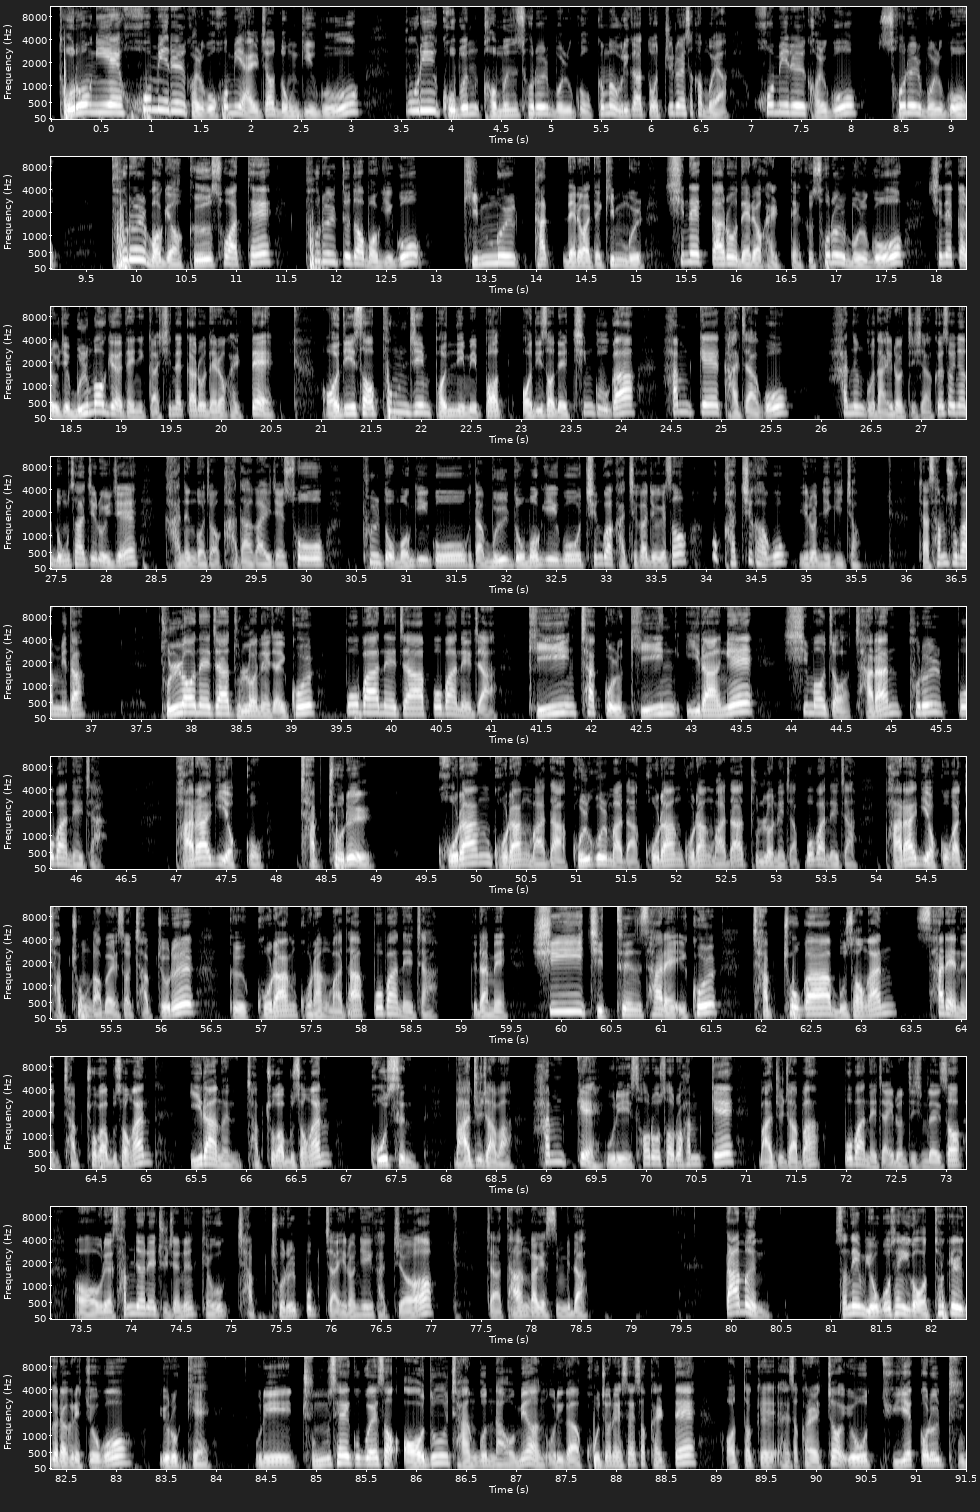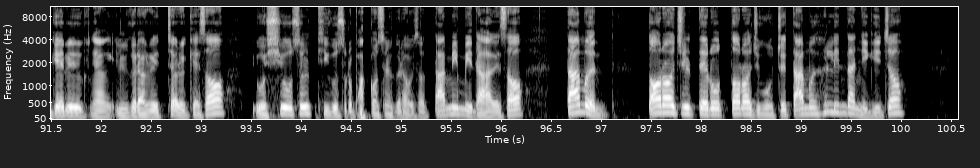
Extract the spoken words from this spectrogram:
도롱이에 호미를 걸고 호미 알죠? 농기구. 뿌리 곱은 검은 소를 몰고. 그러면 우리가 또 줄여 해석하면 뭐야? 호미를 걸고 소를 몰고 풀을 먹여 그 소한테 풀을 뜯어 먹이고 긴물 갓 내려갈 때 긴물 시냇가로 내려갈 때 그 소를 몰고 시냇가로 이제 물 먹여야 되니까 시냇가로 내려갈 때 어디서 품진 번님이 벗 어디서 내 친구가 함께 가자고 하는구나 이런 뜻이야. 그래서 그냥 농사지로 이제 가는 거죠. 가다가 이제 소 풀도 먹이고 그다음 물도 먹이고 친구와 같이 가자고 해서 뭐 같이 가고 이런 얘기죠. 자 삼수 갑니다. 둘러내자 둘러내자 이콜 뽑아내자 뽑아내자. 긴 착골 긴 이랑에 심어져 자란 풀을 뽑아내자. 바라기 엮고 잡초를 고랑고랑마다 골골마다 고랑고랑마다 둘러내자 뽑아내자. 바라기 엮고가 잡초인가봐 해서 잡초를 그 고랑고랑마다 뽑아내자. 그 다음에 쉬 짙은 사례 이콜 잡초가 무성한 사례는 잡초가 무성한 이랑은 잡초가 무성한 곳은 마주 잡아 함께 우리 서로 서로 함께 마주 잡아 뽑아내자 이런 뜻입니다. 그래서 어, 우리가 3년의 주제는 결국 잡초를 뽑자 이런 얘기 같죠. 자 다음 가겠습니다. 땀은 선생님 요것은 이거 어떻게 읽으라 그랬죠? 요거 요렇게 우리 중세국어에서 어두 장군 나오면 우리가 고전에서 해석할 때 어떻게 해석하라 했죠? 요 뒤에 거를 두 개를 그냥 읽으라 그랬죠? 이렇게 해서 요 시옷을 디귿으로 바꿔서 읽으라고 해서 땀입니다. 그래서 땀은 떨어질 대로 떨어지고 즉 땀은 흘린다는 얘기죠.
